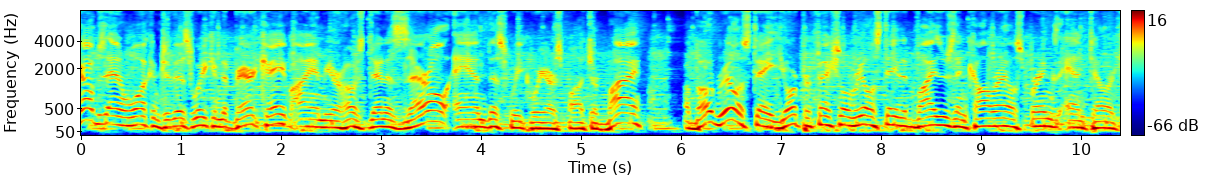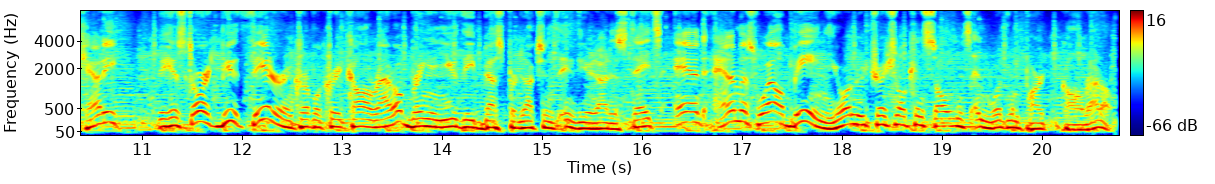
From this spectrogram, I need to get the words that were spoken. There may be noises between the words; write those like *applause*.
Cubs, and welcome to This Week in the Bear Cave. I am your host, Dennis Zerl, and this week we are sponsored by Abode Real Estate, your professional real estate advisors in Colorado Springs and Teller County. The historic Butte Theater in Cripple Creek, Colorado, bringing you the best productions in the United States, and Animus Well-Being, your nutritional consultants in Woodland Park, Colorado.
